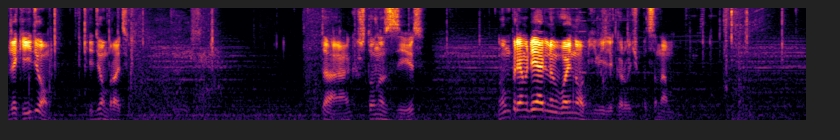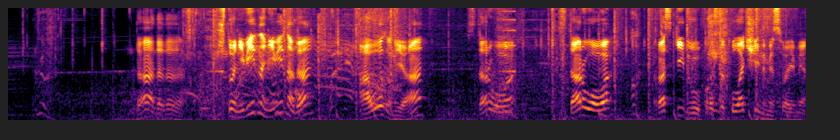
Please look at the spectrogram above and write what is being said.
Джеки, идем. Идем, братик. Так, что у нас здесь? Ну, мы прям реальную войну объявили, короче, пацанам. Да, да, да, да. Что, не видно, не видно, да? А вот он я, а? Здорово. Здорово. Раскидываю просто кулачинами своими.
